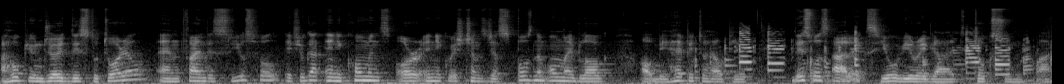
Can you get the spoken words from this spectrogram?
I hope you enjoyed this tutorial and find this useful. If you got any comments or any questions, just post them on my blog. I'll be happy to help you. This was Alex, your V-Ray guide. Talk soon. Bye.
